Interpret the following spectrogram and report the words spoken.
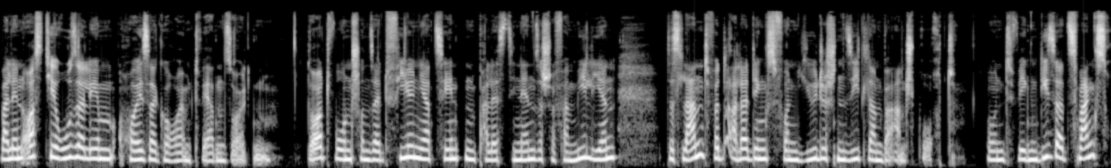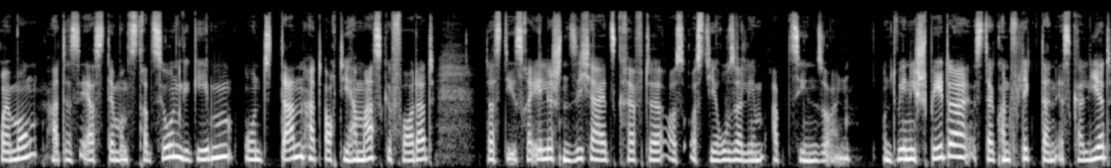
weil in Ostjerusalem Häuser geräumt werden sollten. Dort wohnen schon seit vielen Jahrzehnten palästinensische Familien. Das Land wird allerdings von jüdischen Siedlern beansprucht. Und wegen dieser Zwangsräumung hat es erst Demonstrationen gegeben und dann hat auch die Hamas gefordert, dass die israelischen Sicherheitskräfte aus Ostjerusalem abziehen sollen. Und wenig später ist der Konflikt dann eskaliert,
